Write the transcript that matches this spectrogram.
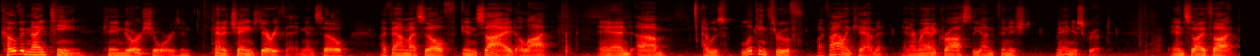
COVID 19 came to our shores and kind of changed everything. And so I found myself inside a lot. And um, I was looking through my filing cabinet and I ran across the unfinished manuscript. And so I thought,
